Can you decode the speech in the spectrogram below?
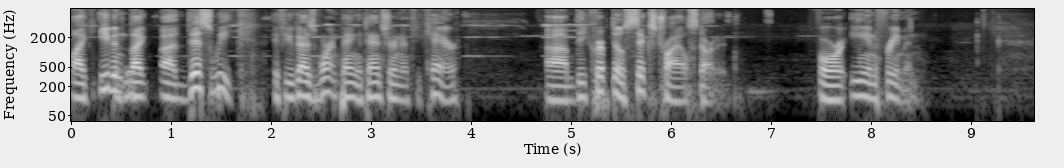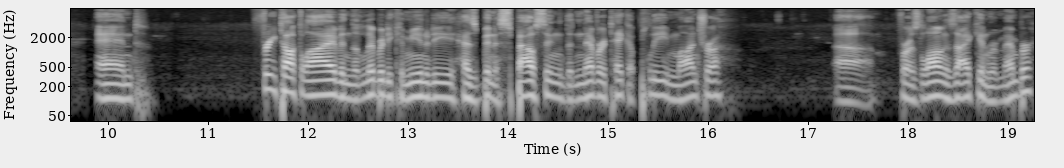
like even like uh, this week if you guys weren't paying attention and if you care um, the crypto 6 trial started for ian freeman and free talk live and the liberty community has been espousing the never take a plea mantra uh, for as long as i can remember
